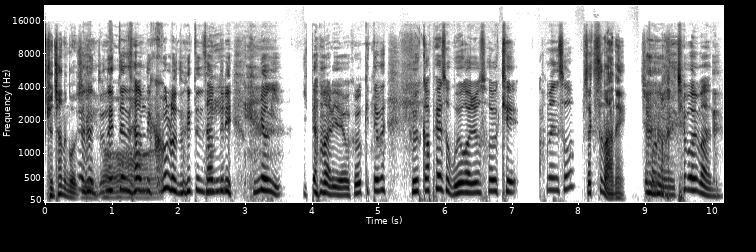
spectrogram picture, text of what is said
괜찮은 거지. 눈에 뜬 어. 사람들 그걸로 눈에 뜬 사람들이 분명히 있단 말이에요. 그렇기 때문에 그 카페에서 모여가지고 서로 이렇게 하면서 섹스는 안 해. 체벌만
